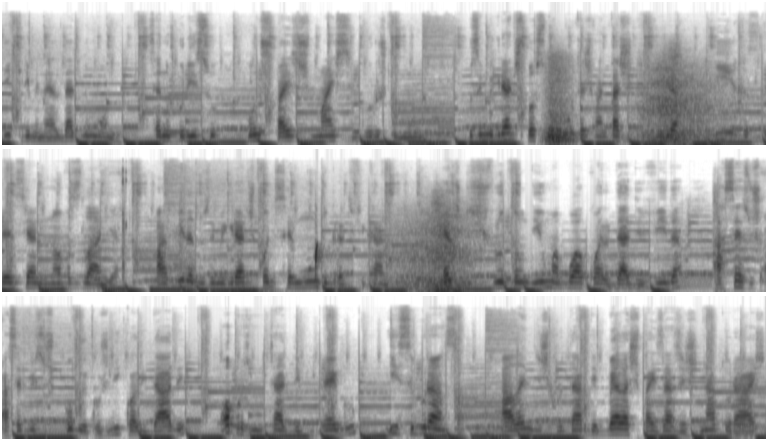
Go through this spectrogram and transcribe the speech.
de criminalidade no mundo, sendo por isso um dos países mais seguros do mundo. Os imigrantes possuem muitas vantagens de vida e residência na Nova Zelândia. A vida dos imigrantes pode ser muito gratificante. Eles desfrutam de uma boa qualidade de vida, acessos a serviços públicos de qualidade, oportunidade de emprego e segurança. Além de desfrutar de belas paisagens naturais,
